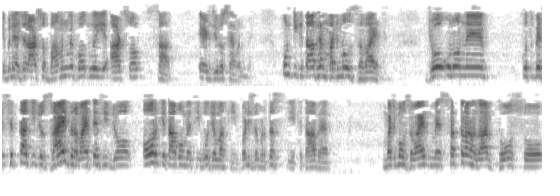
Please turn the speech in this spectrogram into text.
ابن حجر آٹھ سو باون میں فوت ہوئے، یہ آٹھ سو سات، ایٹ زیرو سیون میں۔ ان کی کتاب ہے مجموع زوائد جو انہوں نے کتب ستہ کی جو زائد روایتیں تھیں، جو اور کتابوں میں تھی، وہ جمع کی۔ بڑی زبردست یہ کتاب ہے۔ مجموع زوائد میں سترہ ہزار دو سو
